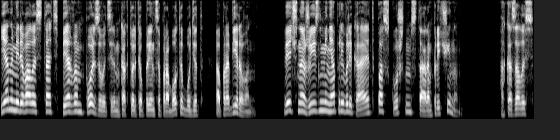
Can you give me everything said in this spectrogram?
Я намеревалась стать первым пользователем, как только принцип работы будет опробирован. Вечная жизнь меня привлекает по скучным старым причинам. Оказалось,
